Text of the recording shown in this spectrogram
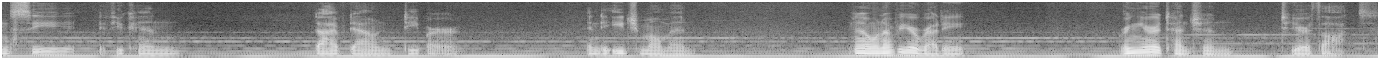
And see if you can dive down deeper into each moment. Now, whenever you're ready, bring your attention to your thoughts.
